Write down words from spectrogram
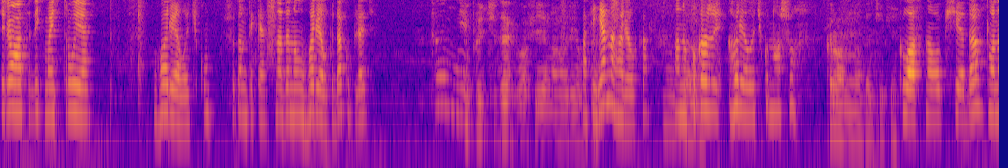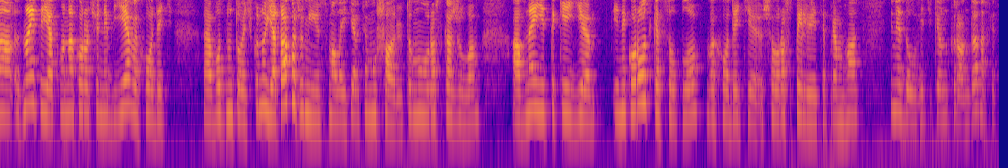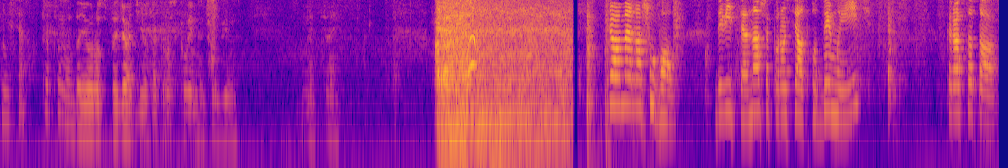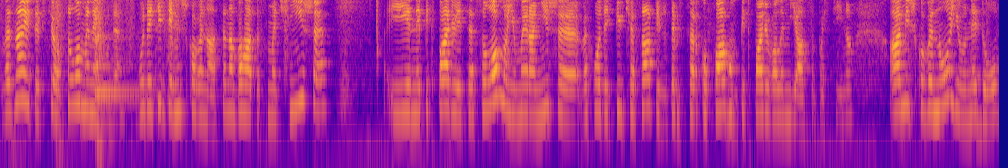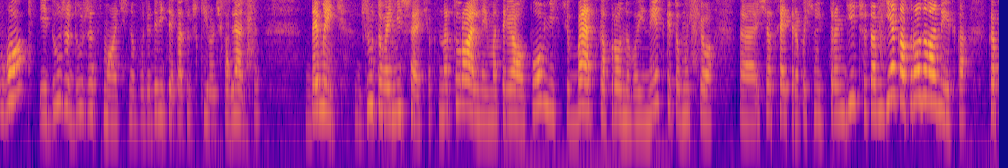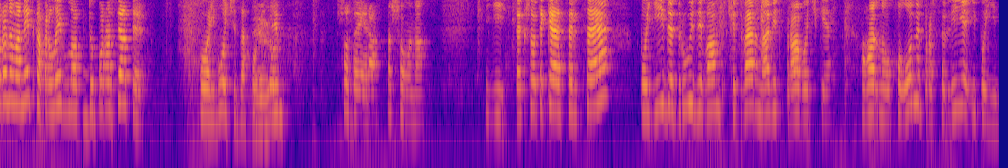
Серега сидить, майструє горілочку. Що там таке? Надо нову горілку, да, купляти? Та ні, при це офігенна горілка. Офігенна горілка. А ну да. покажи горілочку нашу. Кран треба тільки. Класна взагалі, да? Вона, знаєте як, вона, коротше, не б'є, виходить е, в одну точку. Ну, я також вмію смалити, я в цьому шарю, тому розкажу вам. А в неї такий і не коротке сопло виходить, е, що розпилюється прям газ. І не довге, тільки он кран, да, нахитнувся. Та то треба його розпиляти і отак розклинити, щоб він не цей. Серега мене нашугав. Дивіться, наше поросятко димить. Красота. Ви знаєте, все, соломи не буде. Буде тільки мішковина. Це набагато смачніше і не підпарюється соломою. Ми раніше, виходить, півчаса під тим саркофагом підпарювали м'ясо постійно. А мішковиною недовго і дуже-дуже смачно буде. Дивіться, яка тут шкірочка, гляньте. Димить джутовий мішечок, натуральний матеріал повністю, без капронової нитки, тому що е, зараз хейтери почнуть трандіть, що там є капронова нитка. Капронова нитка прилипла до поросяти. Ой, в очі заходить дим. Що дейра? А що вона? Їсть. Так що таке сельце поїде, друзі, вам в четвер на відправочки. Гарно охолоне, просоліє і поїде.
